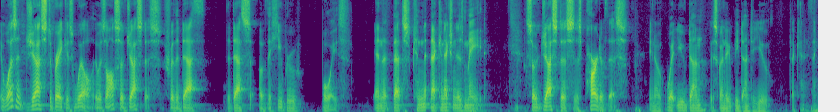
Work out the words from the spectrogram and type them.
It wasn't just to break his will, it was also justice for the death, the deaths of the Hebrew boys. And that, that's, that connection is made. So justice is part of this. You know, what you've done is going to be done to you, that kind of thing.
